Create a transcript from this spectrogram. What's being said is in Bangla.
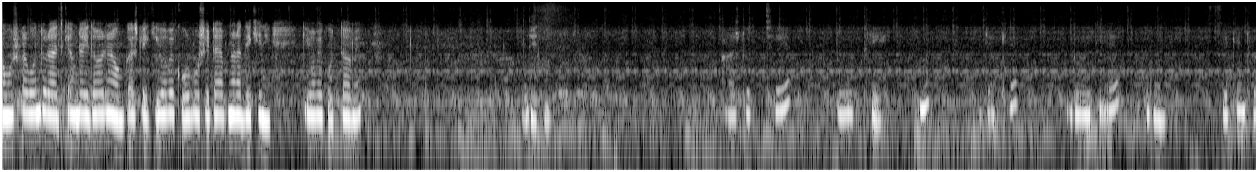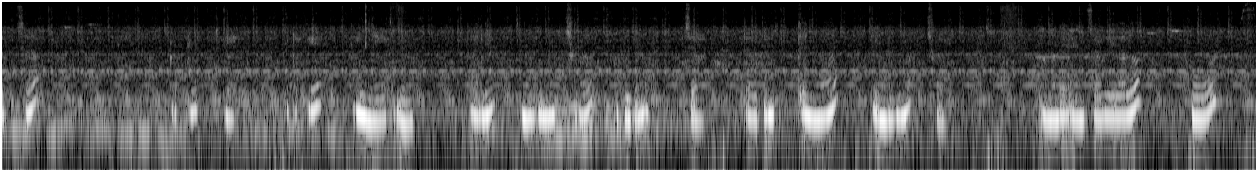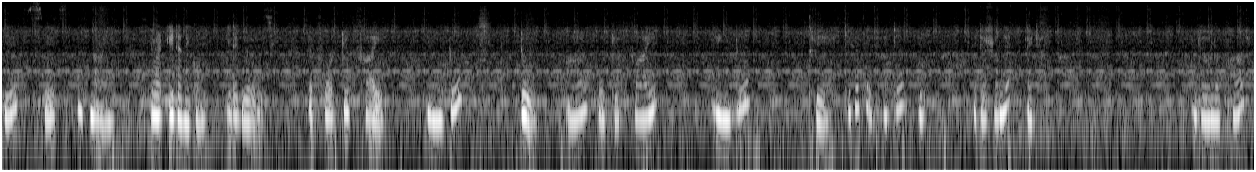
নমস্কার বন্ধুরা, আজকে আমরা এই ধরনের অঙ্ক আসলে কীভাবে করব সেটা আপনারা দেখে নিন, কীভাবে করতে হবে। দেখুন। ফার্স্ট হচ্ছে টু থ্রি এটাকে দুই দিয়ে গুণ। সেকেন্ড হচ্ছে টু টু থ্রি এটাকে তিন দিয়ে গুণ। তাহলে ছয় চার তেরো তিন নয় তিন দুগুণ ছয়। আমাদের অ্যান্সার হয়ে গেল ফোর সিক্স সিক্স নাইন এবার এটা দেখুন, এটা কীভাবে বলছি এটা ফর্টি ফাইভ ইন্টু টু আর ফর্টি ফাইভ ইন্টু থ্রি ঠিক আছে? এটা এটার সঙ্গে এটা। এটা হলো ফার্স্ট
